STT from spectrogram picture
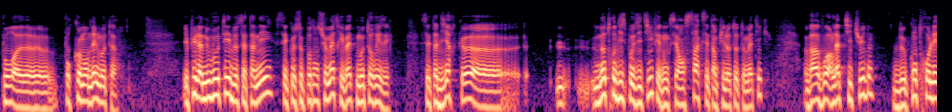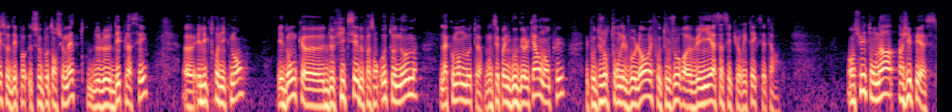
pour, euh, pour commander le moteur. Et puis la nouveauté de cette année, c'est que ce potentiomètre il va être motorisé. C'est-à-dire que euh, notre dispositif, et donc c'est en ça que c'est un pilote automatique, va avoir l'aptitude de contrôler ce, potentiomètre, de le déplacer euh, électroniquement et donc de fixer de façon autonome la commande moteur. Donc ce n'est pas une Google Car non plus, il faut toujours tourner le volant, il faut toujours euh, veiller à sa sécurité, etc. Ensuite, on a un GPS.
